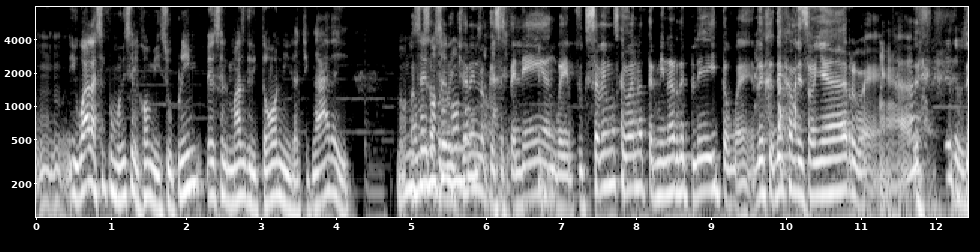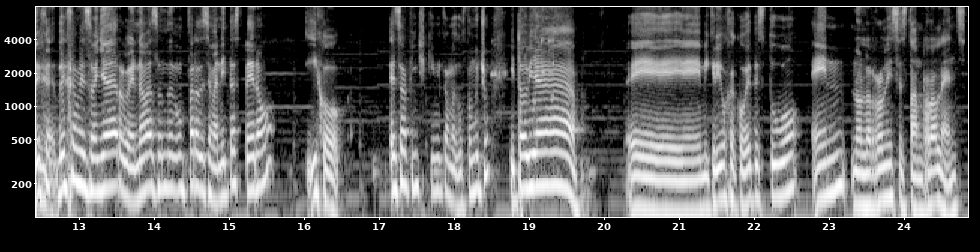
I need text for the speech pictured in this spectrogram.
mm, igual así como dice el homie, Supreme es el más gritón y la chingada y no, no Vamos sé, a no sé, no, aprovechar en lo que se pelean, güey. Porque sabemos que van a terminar de pleito, güey. Déjame soñar, güey. Ah. Deja- déjame soñar, güey. Nada más son un par de semanitas, pero, hijo, esa pinche química me gustó mucho. Y todavía eh, mi querido Jacobet estuvo en No las Rollins Stan Rollins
